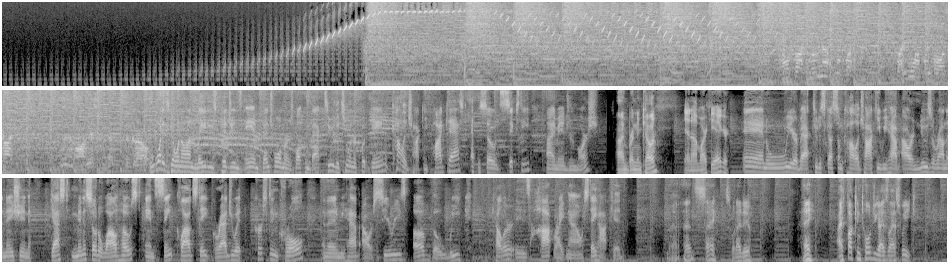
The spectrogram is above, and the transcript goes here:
College hockey, let me ask you a question. Why do you want to play college hockey? Isn't obvious? The, the girl. What is going on, ladies, pigeons, and benchwarmers? Welcome back to the 200 Foot Game College Hockey Podcast, episode 60. I'm Andrew Marsh, I'm Brendan Keller. And I'm Marky Yeager. and we are back to discuss some college hockey. We have our news around the nation guest, Minnesota Wild host, and St. Cloud State graduate Kirsten Krull. And then we have our series of the week. Keller is hot right now. Stay hot, kid. Uh, That's hey, that's what I do. Hey, I fucking told you guys last week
